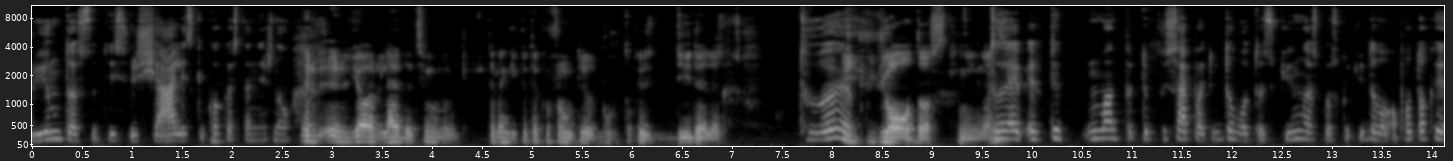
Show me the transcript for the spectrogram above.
rimtas su tais viršeliais, kaip kokios ten, nežinau, Ir, ir jo ir leido, atsimenu, kadangi kitokių formų tai jos buvo tokios didelės, Taip, juodos knygos. taip, ir taip, man taip visai patikdavo tas kingas, paskaitydavo, o po to, kai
